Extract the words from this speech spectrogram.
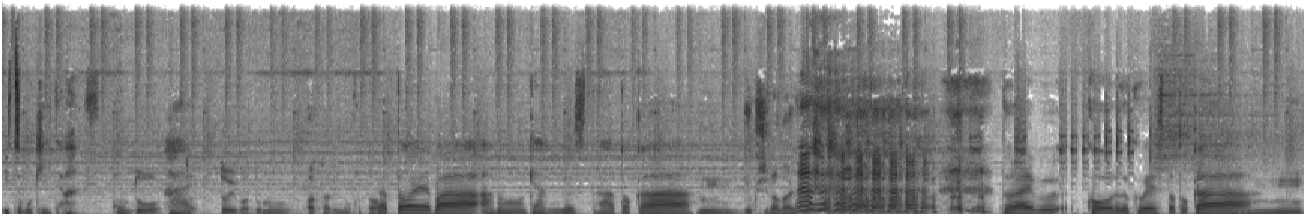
いつも聞いてます。本当、はい例えばどのあたりの方？例えば、あの、ギャングスターとか、うん、よく知らないぞ。トライブコールドクエストとかう、ん。い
